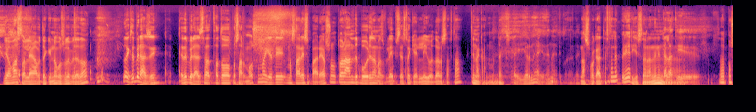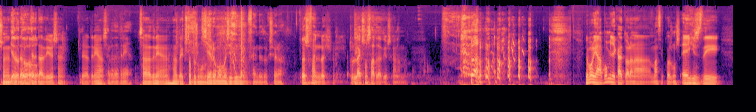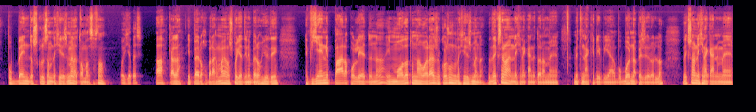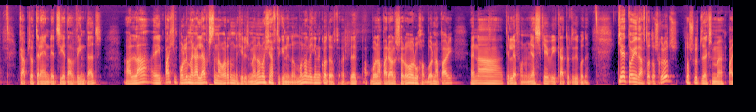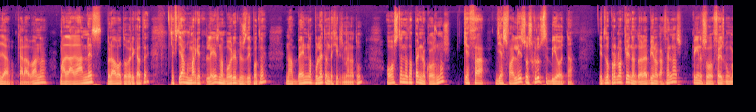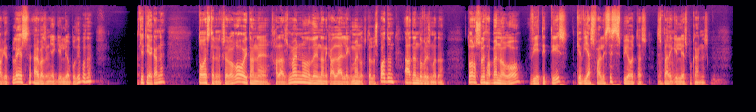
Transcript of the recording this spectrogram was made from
Για εμά το λέγαμε το κοινό, όπως βλέπετε εδώ. Εντάξει, δεν πειράζει. Ε, δεν πειράζει. Θα, θα το προσαρμόσουμε γιατί μας αρέσει η παρέα σου. Τώρα, αν δεν μπορείς να μας βλέπεις έστω και λίγο τώρα σε αυτά, τι να κάνουμε, εντάξει. Ε, γερνάει, δεν είναι τίποτα. εντάξει. Να σου πω κάτι, αυτά είναι περίεργε τώρα, δεν είναι. Καλά, τι. Θα, πόσο είναι, Για 30, το- 32 είσαι, 33, 43. 43, ε, εντάξει, το πες μόνος. Χαίρομαι όμως γιατί δεν μου φαίνεται, το ξέρω. Δεν σου φαίνεται, όχι. Τουλάχιστον 42 κάναμε. λοιπόν, για να πούμε για κάτι τώρα να μάθει ο κόσμος. Έχεις δει που μπαίνει το σκρούτσα μεταχειρισμένα, το έμαθες αυτό; Όχι, για πες. Α, καλά. Υπέροχο πράγμα. Να σου πω γιατί είναι υπέροχο. Γιατί βγαίνει πάρα πολύ έντονα η μόδα του να αγοράζει ο κόσμος μεταχειρισμένα. Δεν ξέρω αν έχει να κάνει τώρα με, με την ακρίβεια που μπορεί να παίζει ρόλο. Δεν ξέρω αν έχει να κάνει με κάποιο trend έτσι για τα vintage. Αλλά ε, υπάρχει πολύ μεγάλη αύξηση στην αγορά των μεταχειρισμένων, όχι αυτοκινήτων μόνο, αλλά γενικότερα αυτό. Ε, μπορεί να πάρει άλλος ξέρω, ρούχα, μπορεί να πάρει ένα τηλέφωνο, μια συσκευή, κάτι οτιδήποτε. Και το είδα αυτό το Scrooge. Το Scrooge εντάξει με παλιά καραβάνα, μαλαγάνες, μπράβο το βρήκατε. Και φτιάχνουν marketplace να μπορεί οποιοδήποτε να μπαίνει να πουλάει τα μεταχειρισμένα του, ώστε να τα παίρνει ο κόσμος και θα διασφαλίζει το Scrooge την ποιότητα. Γιατί το πρόβλημα ποιο ήταν τώρα, πήγαινε ο καθένας, πήγαινε στο Facebook Marketplace, έβαζε μια αγγελία οπουδήποτε και τι έκανε; Το έστελνε, ξέρω εγώ, ήταν χαλασμένο, δεν ήταν καλά ελεγμένος τέλος πάντων. Άντε να το βρεις μετά. Τώρα σου λέει θα μπαίνω εγώ, διαιτητής και διασφαλιστής της ποιότητας της παραγγελίας που κάνεις.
